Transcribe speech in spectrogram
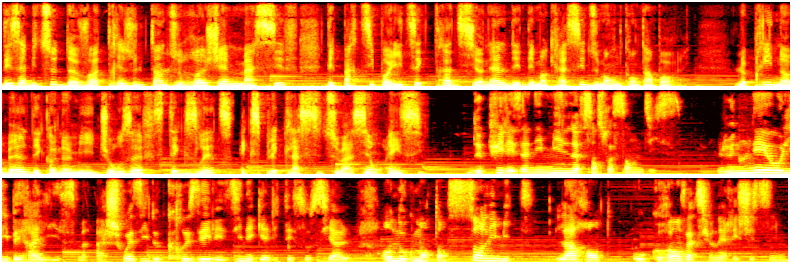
des habitudes de vote résultant du rejet massif des partis politiques traditionnels des démocraties du monde contemporain. Le prix Nobel d'économie Joseph Stiglitz explique la situation ainsi. Depuis les années 1970, le néolibéralisme a choisi de creuser les inégalités sociales en augmentant sans limite la rente aux grands actionnaires richissimes,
